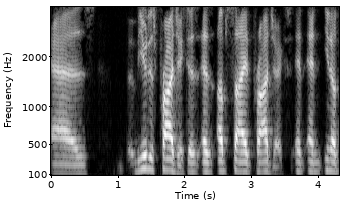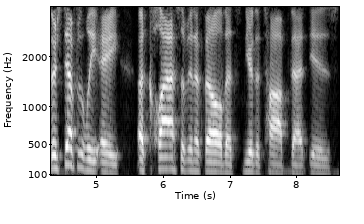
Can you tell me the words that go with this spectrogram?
as viewed as projects, as, as upside projects, and and you know there's definitely a a class of NFL that's near the top that is,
